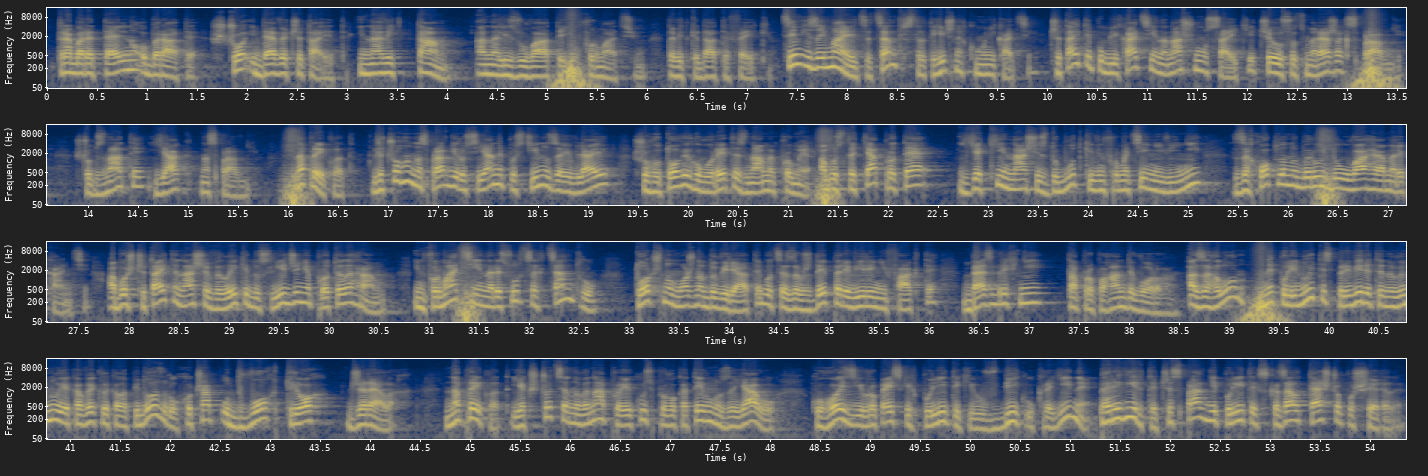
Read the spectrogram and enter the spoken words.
треба ретельно обирати, що і де ви читаєте. І навіть там аналізувати інформацію та відкидати фейки. Цим і займається Центр стратегічних комунікацій. Читайте публікації на нашому сайті чи у соцмережах справді, щоб знати, як насправді. Наприклад, для чого насправді росіяни постійно заявляють, що готові говорити з нами про мир, або стаття про те, які наші здобутки в інформаційній війні захоплено беруть до уваги американці, або ж читайте наше велике дослідження про Телеграм. Інформації на ресурсах центру точно можна довіряти, бо це завжди перевірені факти без брехні та пропаганди ворога. А загалом не полінуйтесь перевірити новину, яка викликала підозру, хоча б у двох-трьох джерелах. Наприклад, якщо це новина про якусь провокативну заяву когось з європейських політиків в бік України, перевірте, чи справді політик сказав те, що поширили.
